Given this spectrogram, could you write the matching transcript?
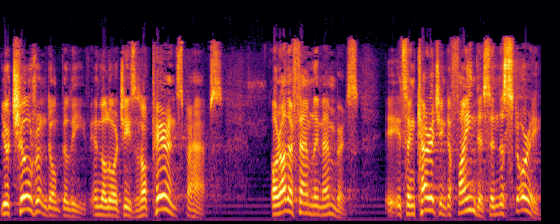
your children don't believe in the Lord Jesus, or parents perhaps, or other family members. It's encouraging to find this in the story.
